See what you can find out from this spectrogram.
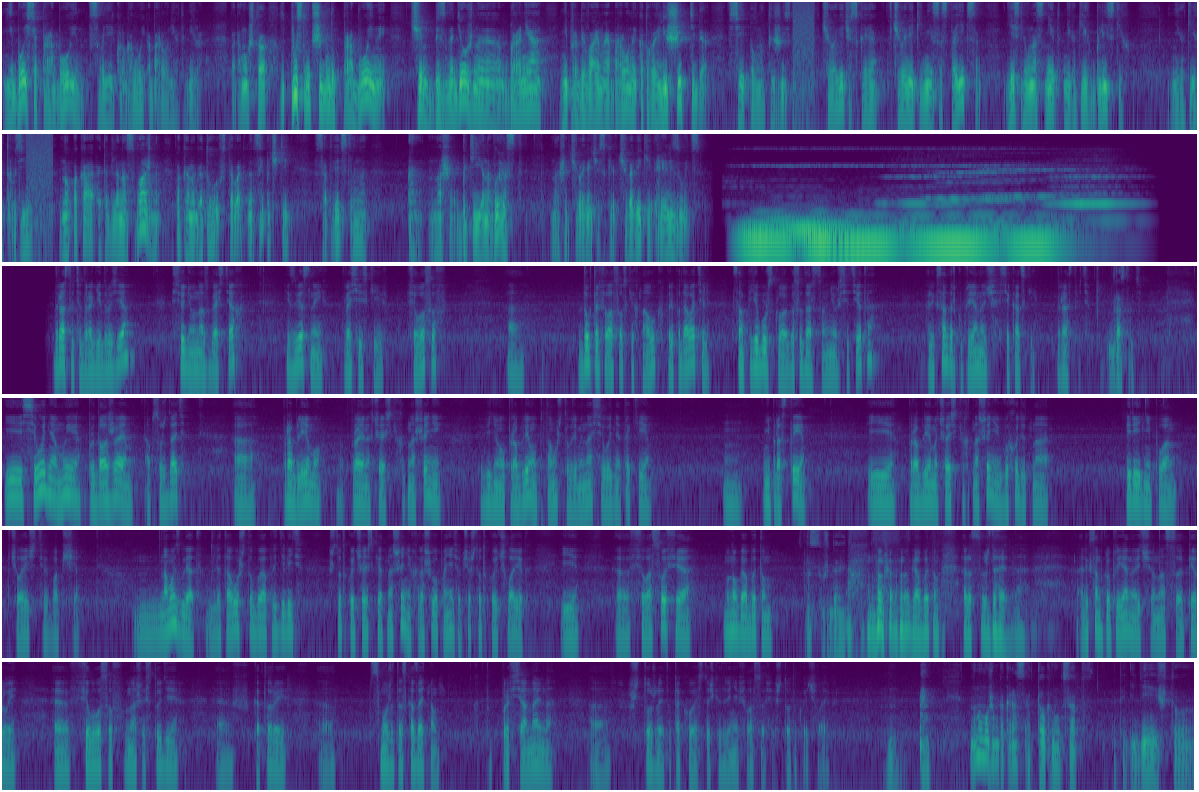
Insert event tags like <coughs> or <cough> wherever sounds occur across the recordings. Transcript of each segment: Не бойся пробоин в своей круговой обороне от мира. Потому что пусть лучше будут пробоины, чем безнадежная броня непробиваемой обороны, которая лишит тебя всей полноты жизни. Человеческое в человеке не состоится, если у нас нет никаких близких, никаких друзей. Но пока это для нас важно, пока мы готовы вставать на цыпочки, соответственно, <clears throat> наше бытие на вырост, наше человеческое в человеке реализуется. Здравствуйте, дорогие друзья! Сегодня у нас в гостях известный российский философ, а, доктор философских наук, преподаватель Санкт-Петербургского государственного университета Александр Куприянович Секацкий. Здравствуйте. Здравствуйте. И сегодня мы продолжаем обсуждать а, проблему правильных человеческих отношений – видимо, проблему, потому что времена сегодня такие непростые, и проблема человеческих отношений выходит на передний план в человечестве вообще. На мой взгляд, для того, чтобы определить, что такое человеческие отношения, хорошо бы понять вообще, что такое человек. И э, философия много об этом рассуждает. <laughs> много, много об этом рассуждает, да. Александр Круприянович у нас э, первый э, философ в нашей студии, э, который э, сможет рассказать нам как-то профессионально, э, что же это такое с точки зрения философии, что такое человек. <clears throat> Ну, мы можем как раз оттолкнуться от этой идеи, что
